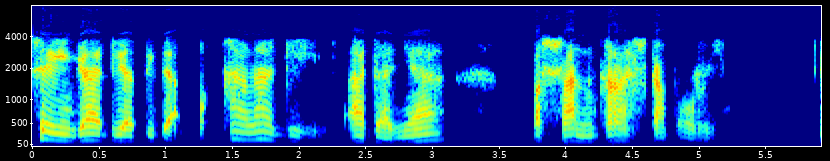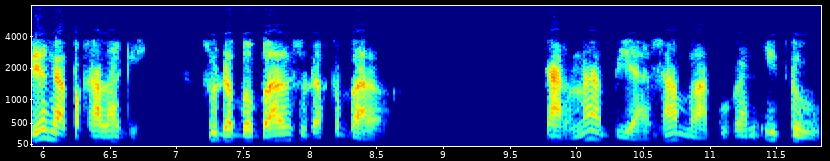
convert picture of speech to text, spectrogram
sehingga dia tidak peka lagi adanya pesan keras Kapolri. Dia nggak peka lagi. Sudah bebal, sudah kebal. Karena biasa melakukan itu.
